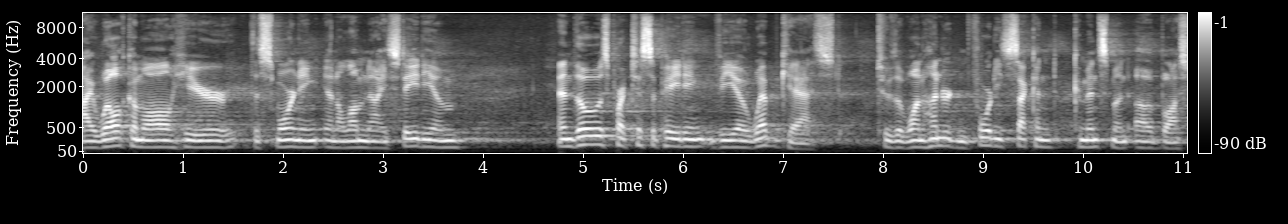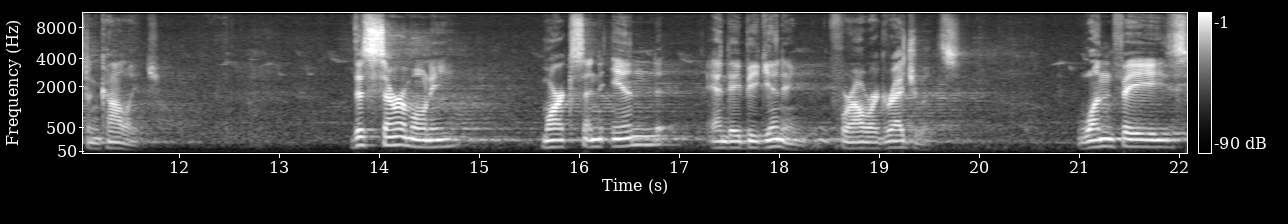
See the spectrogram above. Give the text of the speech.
I welcome all here this morning in Alumni Stadium and those participating via webcast to the 142nd commencement of Boston College. This ceremony marks an end and a beginning for our graduates. One phase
